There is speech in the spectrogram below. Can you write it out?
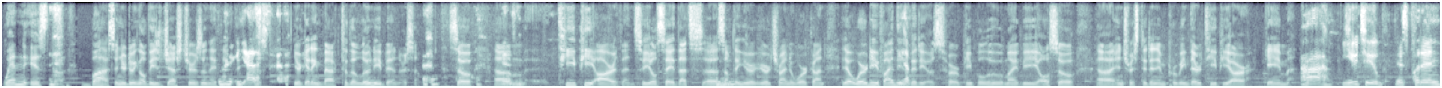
when is the bus? And you're doing all these gestures, and they think you're Yes. just- you're getting back to the loony bin or something. So. Um, TPR then. So you'll say that's uh, something you're, you're trying to work on. You know, where do you find these Yep. videos for people who might be also uh, interested in improving their TPR game? Ah, YouTube. Just put in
